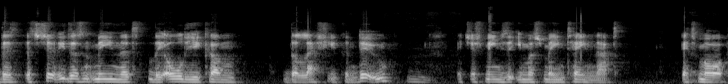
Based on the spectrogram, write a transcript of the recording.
it certainly doesn't mean that the older you come, the less you can do. Hmm. It just means that you must maintain that. It's more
